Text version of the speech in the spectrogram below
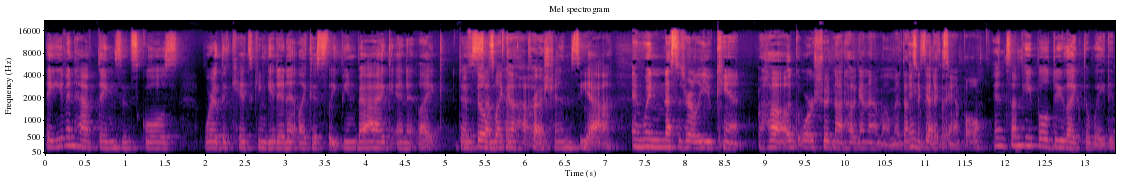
They even have things in schools where the kids can get in it like a sleeping bag, and it like does feels some like compressions. Yeah, and when necessarily you can't hug or should not hug in that moment that's a good example and some people do like the weighted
